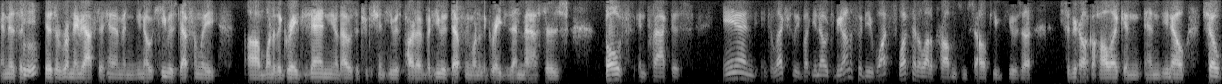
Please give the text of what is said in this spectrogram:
and there's a mm-hmm. there's a room named after him. And you know, he was definitely um, one of the great Zen. You know, that was a tradition he was part of, but he was definitely one of the great Zen masters, both in practice and intellectually. But you know, to be honest with you, Watts Watts had a lot of problems himself. He he was a severe alcoholic, and and you know, so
